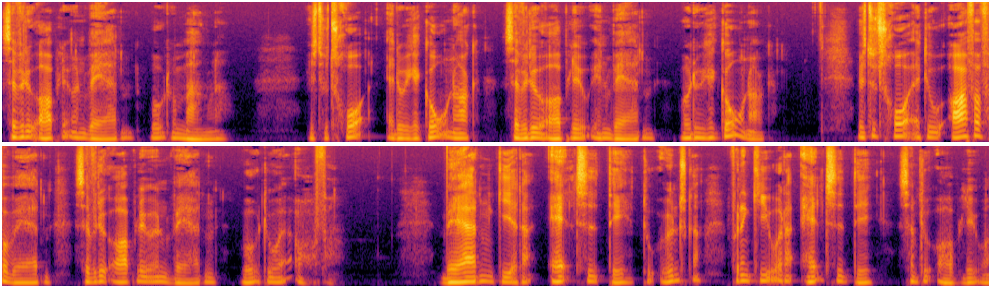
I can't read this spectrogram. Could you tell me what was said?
så vil du opleve en verden, hvor du mangler. Hvis du tror, at du ikke er god nok, så vil du opleve en verden, hvor du ikke er god nok. Hvis du tror, at du er offer for verden, så vil du opleve en verden, hvor du er offer. Verden giver dig altid det, du ønsker, for den giver dig altid det, som du oplever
